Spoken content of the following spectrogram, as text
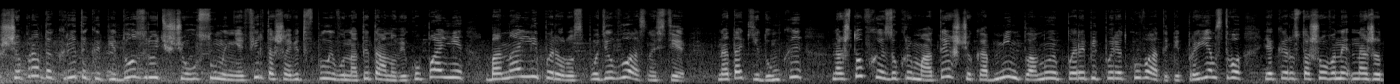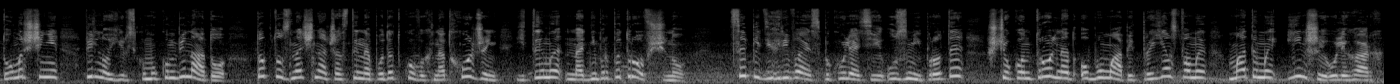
Щоправда, критики підозрюють, що усунення фірташа від впливу на титанові купальні банальний перерозподіл власності. На такі думки наштовхує зокрема те, що Кабмін планує перепідпорядкувати підприємство, яке розташоване на Житомирщині вільногірському комбінату. Тобто значна частина податкових надходжень йтиме на Дніпропетровщину. Це підігріває спекуляції у ЗМІ про те, що контроль над обома підприємствами матиме інший олігарх,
